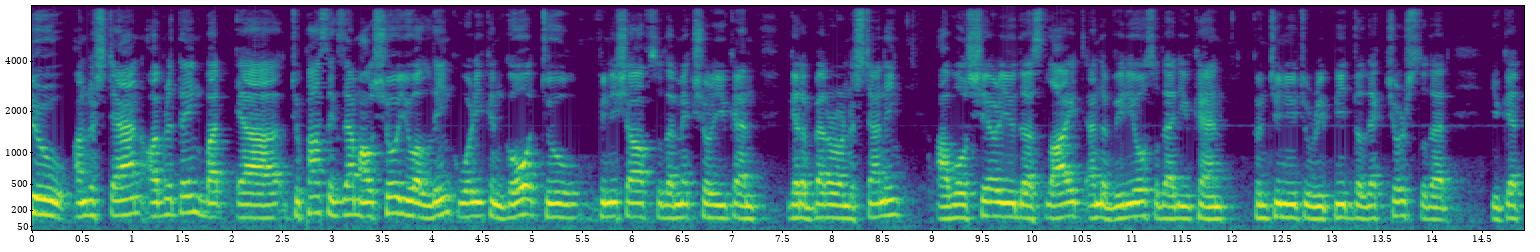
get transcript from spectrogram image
to understand everything but uh, to pass exam i'll show you a link where you can go to finish off so that make sure you can get a better understanding. I will share you the slide and the video so that you can continue to repeat the lectures so that you get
